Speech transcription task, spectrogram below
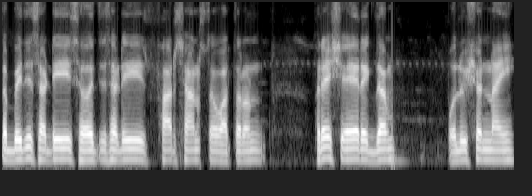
तब्येतीसाठी सहतीसाठी फार छान असतं वातावरण. फ्रेश एअर एकदम पोल्युशन नाही.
